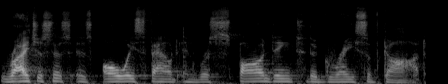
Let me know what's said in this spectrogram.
Righteousness is always found in responding to the grace of God.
